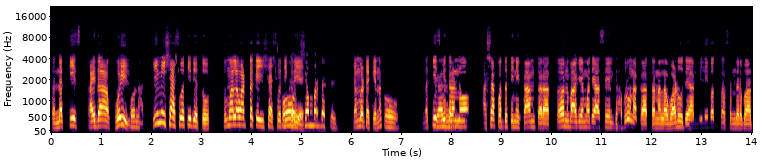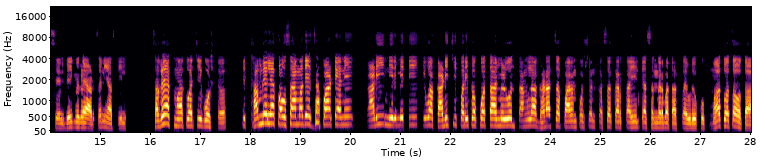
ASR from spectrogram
तर नक्कीच फायदा होईल. ही मी शाश्वती देतो. तुम्हाला वाटतं की ही शाश्वती हो, खरी आहे? शंभर टक्के. शंभर टक्के ना? हो. नक्कीच. मित्रांनो अशा पद्धतीने काम करा. तण बागेमध्ये असेल घाबरू नका. तणाला वाढू द्या. मिलीबगचा संदर्भ असेल वेगवेगळ्या अडचणी असतील. सगळ्यात महत्वाची गोष्ट की थांबलेल्या पावसामध्ये झपाट्याने काडी निर्मिती किंवा काडीची परिपक्वता मिळवून चांगला घडाचं पालन पोषण कसं करता येईल त्या संदर्भात आजचा व्हिडिओ खूप महत्त्वाचा होता.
